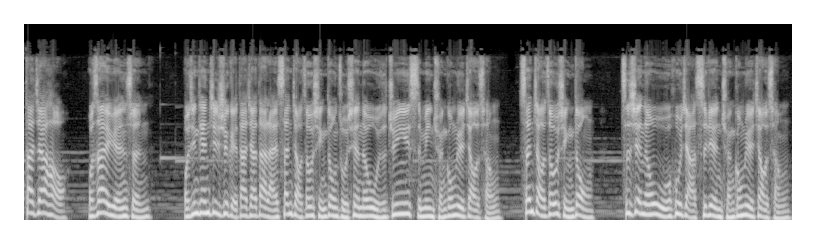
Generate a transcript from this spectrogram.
大家好，我是爱元神。我今天继续给大家带来三角洲行动主线人物的军医使命全攻略教程。三角洲行动支线的五护甲试炼全攻略教程。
